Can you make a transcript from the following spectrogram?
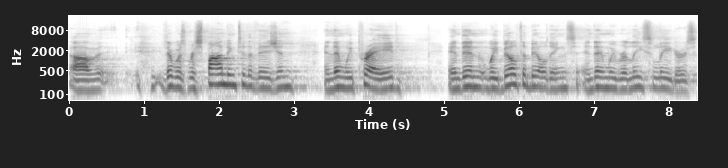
Um, there was responding to the vision, and then we prayed, and then we built the buildings, and then we released leaders,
